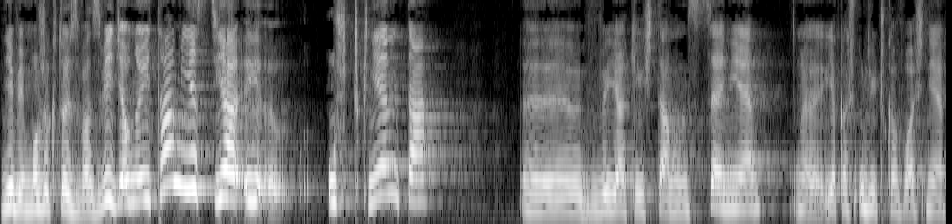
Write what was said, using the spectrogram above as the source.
Nie wiem, może ktoś z Was widział. No i tam jest ja, y, uszczknięta w jakiejś tam scenie y, jakaś uliczka właśnie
